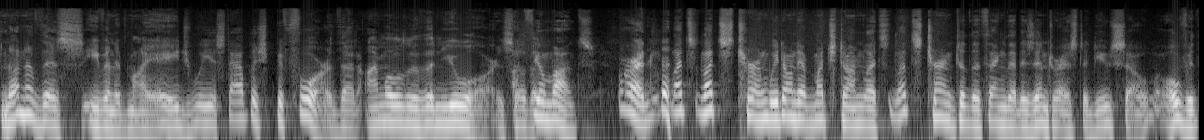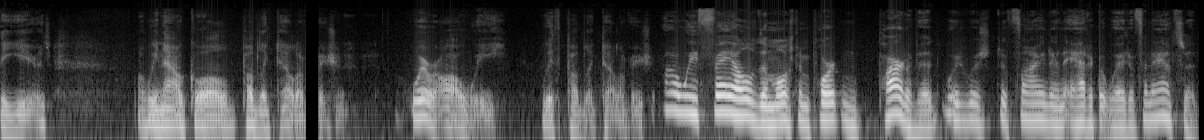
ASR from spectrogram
none of this, even at my age, we established before that I'm older than you are. So a few months. All right, let's let's turn. We don't have much time. Let's let's turn to the thing that has interested you so over the years, what we now call public television. Where are we with public television? Well, we failed the most important part of it, which was to find an adequate way to finance it.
